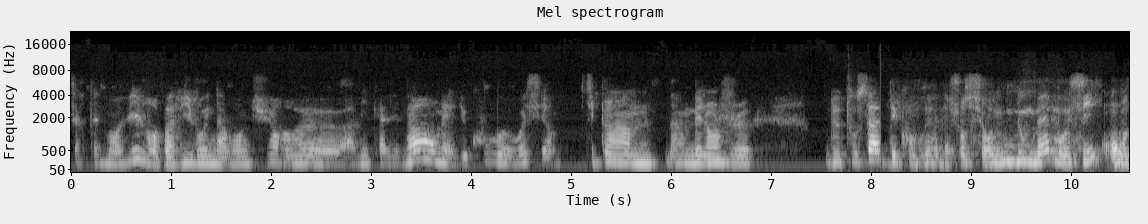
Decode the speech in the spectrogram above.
certainement vivre. On va vivre une aventure euh, amicale énorme et du coup, ouais, c'est un petit peu un, mélange de tout ça, découvrir des choses sur nous-mêmes aussi. On,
